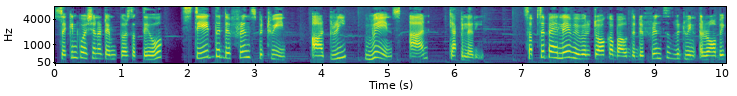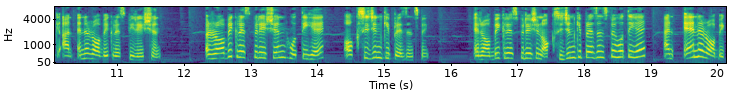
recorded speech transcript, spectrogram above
सेकेंड क्वेश्चन अटेम्प्ट कर सकते हो. State the difference between artery veins and capillary सबसे पहले we will talk about the differences between aerobic and anaerobic respiration aerobic respiration होती है ऑक्सीजन की प्रेजेंस में. एरोबिक रेस्पिरेशन ऑक्सीजन की प्रेजेंस में होती है एंड एनरोबिक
